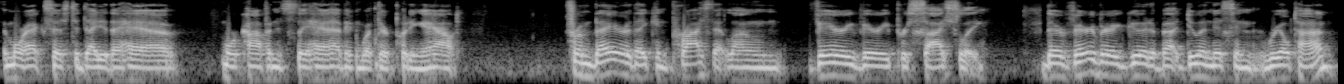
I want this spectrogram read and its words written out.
the more access to data they have, more confidence they have in what they're putting out. From there, they can price that loan very, very precisely. They're very, very good about doing this in real time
